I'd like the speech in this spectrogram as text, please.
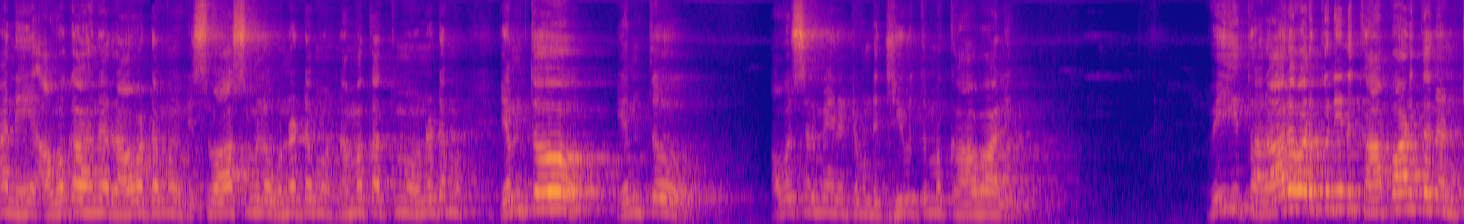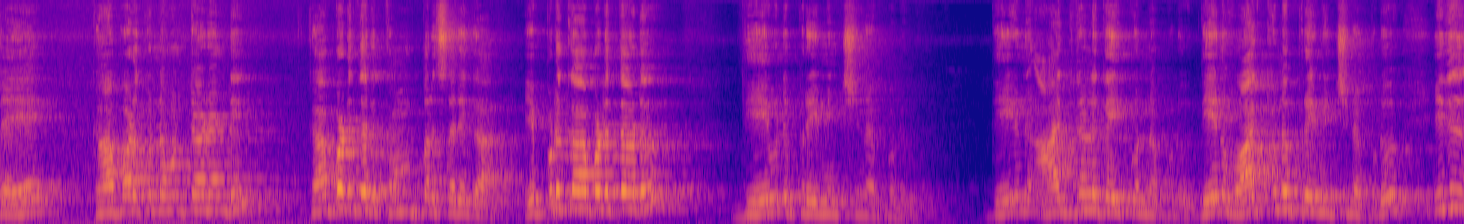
అని అవగాహన రావటము విశ్వాసంలో ఉండటము నమ్మకత్వం ఉండటము ఎంతో ఎంతో అవసరమైనటువంటి జీవితము కావాలి. వెయ్యి తరాల వరకు నేను కాపాడుతానంటే కాపాడకుండా ఉంటాడండి. కాపాడుతాడు కంపల్సరిగా. ఎప్పుడు కాపాడుతాడు? దేవుని ప్రేమించినప్పుడు దేవుని ఆజ్ఞలు గైకున్నప్పుడు దేవుని వాక్యంలో ప్రేమించినప్పుడు ఇది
